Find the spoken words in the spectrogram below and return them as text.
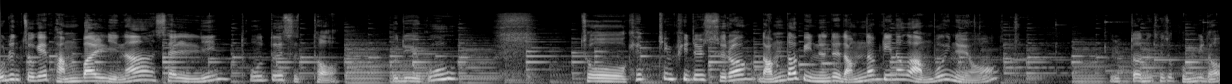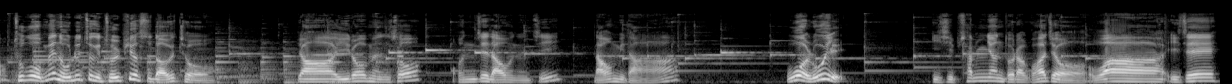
오른쪽에 반발리나 셀린 토드스터 그리고 저 캡틴 피들스랑 납납이 있는데 납납리나가 안 보이네요. 일단은 계속 봅니다. 저거 맨 오른쪽에 졸피어스다 그쵸? 야 이러면서 언제 나오는지 나옵니다. 5월 5일 23년도라고 하죠. 와 이제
